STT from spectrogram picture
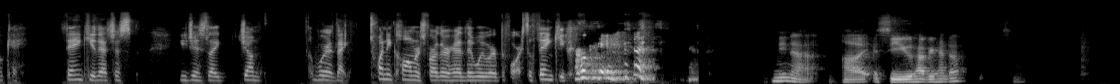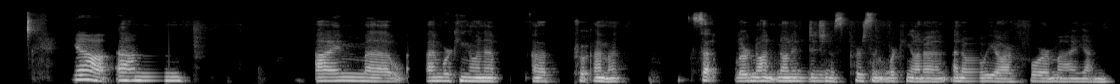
Okay, thank you. That's just, you just like jumped, we're like 20 kilometers farther ahead than we were before. So thank you. Okay. Nina, uh, I see you have your hand up. Yeah, um, I'm uh, I'm working on a, a pro, I'm a settler, non non indigenous person working on a, an OER for my um,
